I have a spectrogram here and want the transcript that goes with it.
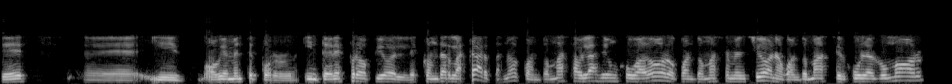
que es, eh, y obviamente por interés propio, el esconder las cartas, ¿no? Cuanto más hablas de un jugador o cuanto más se menciona, cuanto más circula el rumor,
